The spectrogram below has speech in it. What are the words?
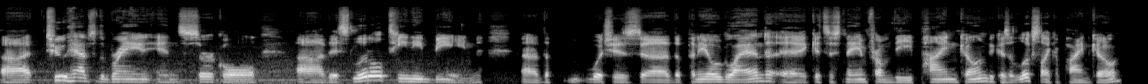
Uh, two halves of the brain encircle. Uh, this little teeny bean, uh, the, which is uh, the pineal gland, uh, it gets its name from the pine cone because it looks like a pine cone.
